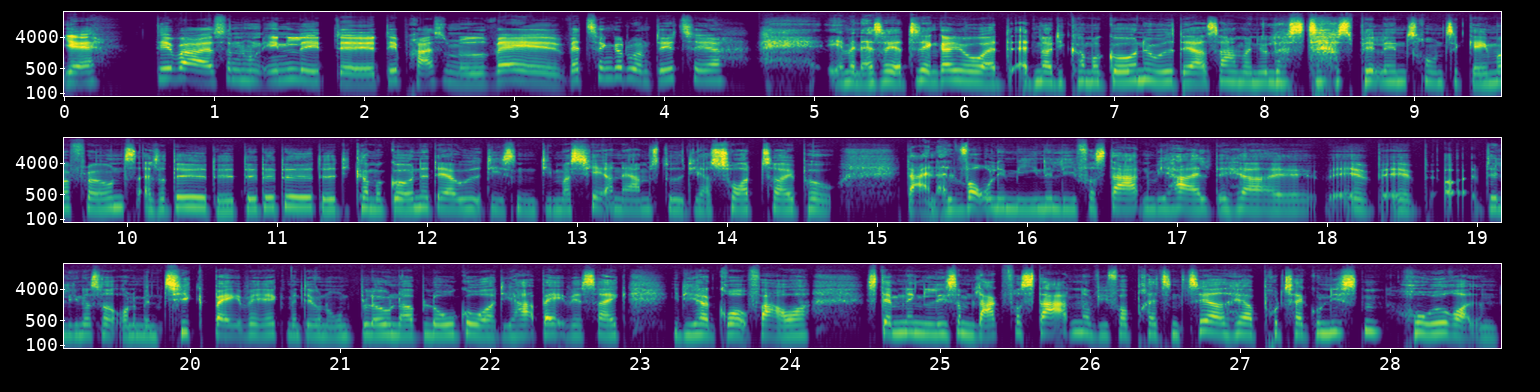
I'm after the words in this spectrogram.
Ja, det var sådan, hun indledte øh, det pressemøde. Hvad, øh, hvad tænker du om det, til jer? Jamen altså, jeg tænker jo, at, at når de kommer gående ud der, så har man jo lyst til at spille introen til Game of Thrones. Altså, det, det, det, det, det, det. de kommer gående derud, de, sådan, de marcherer nærmest ud, de har sort tøj på. Der er en alvorlig mine lige fra starten. Vi har alt det her, øh, øh, øh, øh det ligner sådan noget ornamentik bagved, ikke? men det er jo nogle blown up logoer, de har bagved sig ikke? i de her grå farver. Stemningen er ligesom lagt fra starten, og vi får præsenteret her protagonisten, hovedrollen.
